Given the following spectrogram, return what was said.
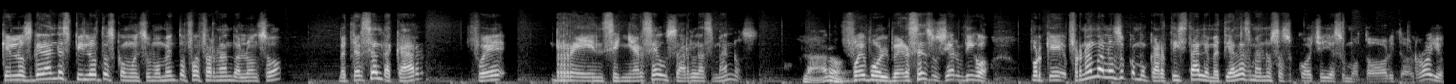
que los grandes pilotos, como en su momento fue Fernando Alonso, meterse al Dakar fue reenseñarse a usar las manos. Claro. Fue volverse a ensuciar. Digo, porque Fernando Alonso como cartista le metía las manos a su coche y a su motor y todo el rollo.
